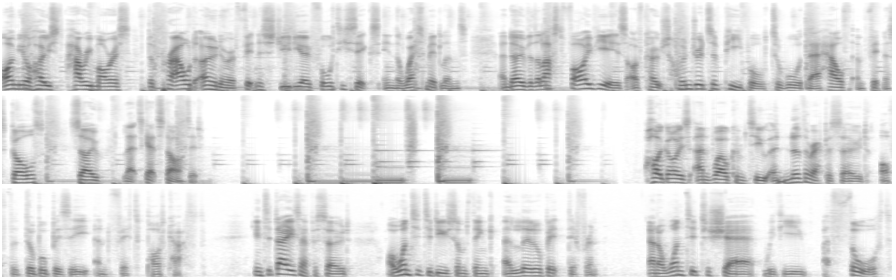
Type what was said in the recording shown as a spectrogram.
I'm your host, Harry Morris, the proud owner of Fitness Studio 46 in the West Midlands, and over the last five years, I've coached hundreds of people toward their health and fitness goals. So let's get started. Hi, guys, and welcome to another episode of the Double Busy and Fit podcast. In today's episode, I wanted to do something a little bit different, and I wanted to share with you a thought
